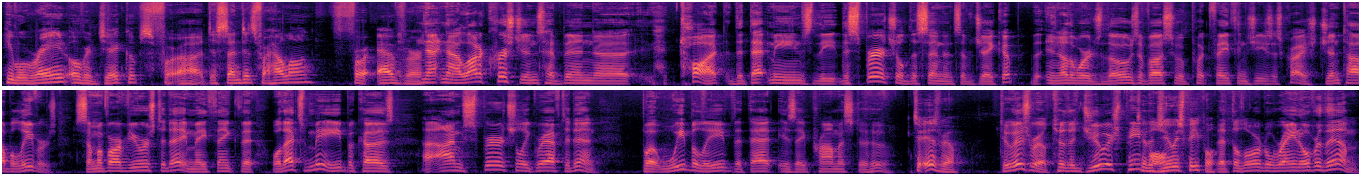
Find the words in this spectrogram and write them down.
He will reign over Jacob's for, uh, descendants for how long? Forever. Now, now, a lot of Christians have been uh, taught that that means the, the spiritual descendants of Jacob. In other words, those of us who have put faith in Jesus Christ, Gentile believers. Some of our viewers today may think that, well, that's me because I'm spiritually grafted in. But we believe that that is a promise to who? To Israel. To Israel, to the Jewish people. To the Jewish people. That the Lord will reign over them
